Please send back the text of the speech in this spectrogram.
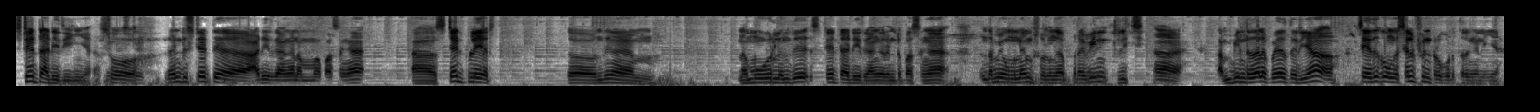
ஸ்டேட் ஆடிருக்கீங்க ஸோ ரெண்டு ஸ்டேட்டு ஆடிருக்காங்க நம்ம பசங்க. ஸ்டேட் பிளேயர் ஸோ வந்து நம்ம ஊர்லேருந்து ஸ்டேட் ஆடிருக்காங்க ரெண்டு பசங்க. தம்பி உங்கள் நேம் சொல்லுங்கள் பிரவீன் ரிச். ஆ, தம்பின்றதால பேர் தெரியும். சரி எதுக்கு உங்கள் செல்ஃப் இன்ட்ரோ கொடுத்துருங்க நீங்கள்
